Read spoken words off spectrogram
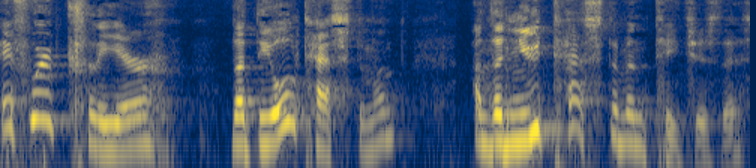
If we're clear that the Old Testament and the New Testament teaches this,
